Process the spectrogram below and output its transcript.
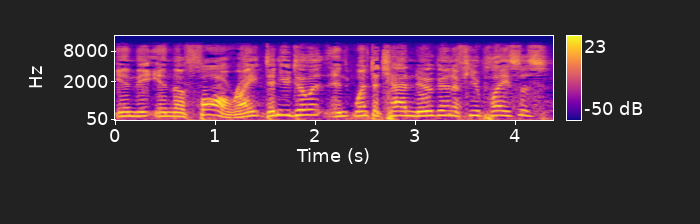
in the in the fall, right? Didn't you do it and went to Chattanooga and a few places?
